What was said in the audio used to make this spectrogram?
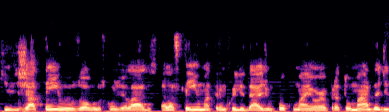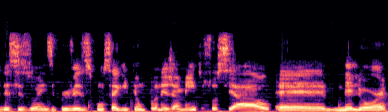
que já têm os óvulos congelados, elas têm uma tranquilidade um pouco maior para tomada de decisões e por vezes conseguem ter um planejamento social é, melhor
